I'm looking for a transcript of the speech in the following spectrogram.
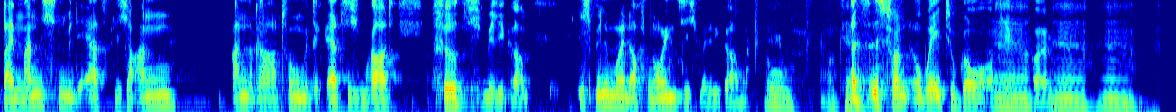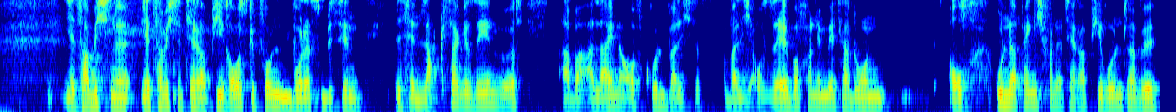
bei manchen mit ärztlicher An Anratung, mit ärztlichem Rat 40 Milligramm. Ich bin im Moment auf 90 Milligramm. Oh, okay. Also es ist schon a way to go auf ja, jeden Fall. Ja, ja, jetzt habe ich, eine, hab ich eine Therapie rausgefunden, wo das ein bisschen, bisschen laxer gesehen wird. Aber alleine aufgrund, weil ich das, weil ich auch selber von dem Methadon auch unabhängig von der Therapie runter will,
